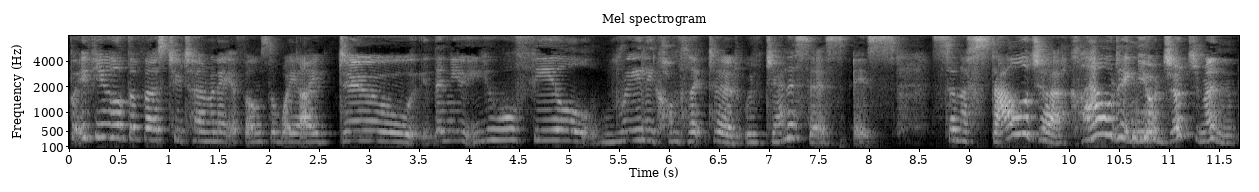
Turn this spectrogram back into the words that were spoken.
But if you love the first two Terminator films the way I do, then you, you will feel really conflicted with Genisys. It's so nostalgia clouding your judgment.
